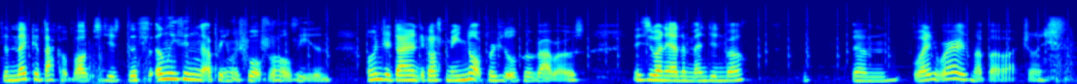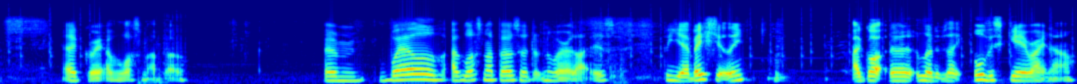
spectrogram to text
the mega backup box, which is the only thing that I pretty much bought for the whole season. 100 diamond it cost me not for silver of arrows. This is when I had a mending bow. Um, where, where is my bow actually? uh, great, I've lost my bow. Um, well, I've lost my bow, so I don't know where that is. But yeah, basically, I got a lot of like all this gear right now.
